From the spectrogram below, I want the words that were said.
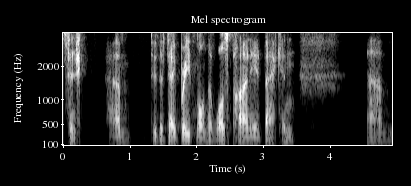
essentially um, do the debridement that was pioneered back in um,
